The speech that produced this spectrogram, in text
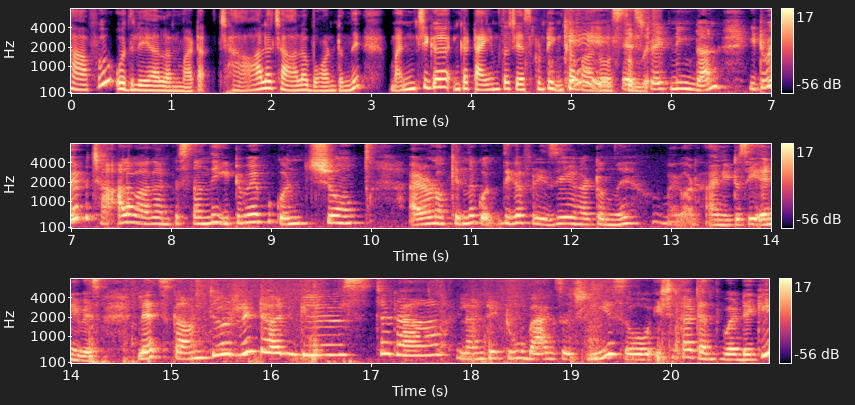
హాఫ్ వదిలేయాలన్నమాట. చాలా చాలా బాగుంటుంది. మంచిగా ఇంకా టైంతో చేసుకుంటే ఇంకా బాగా వస్తుంది. స్ట్రైట్నింగ్ డన్ ఇటువైపు చాలా బాగా అనిపిస్తుంది. ఇటువైపు కొంచెం ఐ డోంట్ నో కింద కొద్దిగా ఫ్రీజీ అయినట్టుంది. My god I need to see anyways let's come to return gifts టటా ఇలాంటి టూ బ్యాగ్స్ వచ్చినాయి. సో ఇషిత టెన్త్ బర్త్డేకి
